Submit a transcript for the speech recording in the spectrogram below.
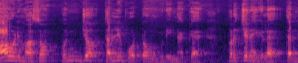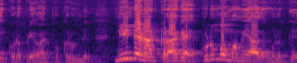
ஆவணி மாதம் கொஞ்சம் தள்ளி போட்டோம் அப்படின்னாக்க பிரச்சனைகளை தள்ளி கூடக்கூடிய வாய்ப்புகள் உண்டு. நீண்ட நாட்களாக குடும்பம் அமையாதவங்களுக்கு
